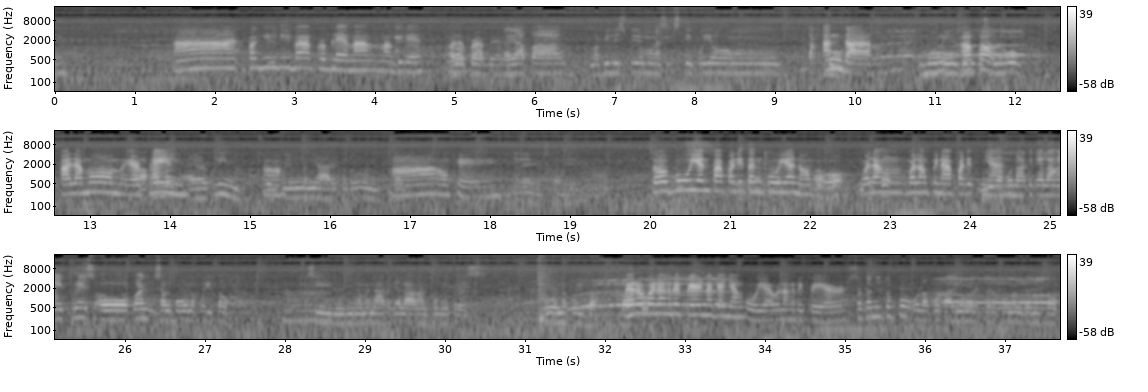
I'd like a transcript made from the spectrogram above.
Ah, pag hindi ba problema, mabilis? Wala Opo. problem. Kaya pag mabilis po yung mga 60 po yung takbo. Andar. Umuugong po Opo. sa loob. Kala mo, may airplane. Baka may airplane. Yun Oo. po yung nangyari po doon. Ah, okay. So, buo yan papalitan kuya, no? Buo. Opo. Walang, walang pinapalit Hindi na niyan. po natin kailangan i-press o pan, isang buo na po ito. Hmm. Kasi hindi naman natin kailangan pong i-press. Buo na po ito. Pero walang repair na ganyan kuya, walang repair. Sa ganito po, wala po tayong repair po ng ganito.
